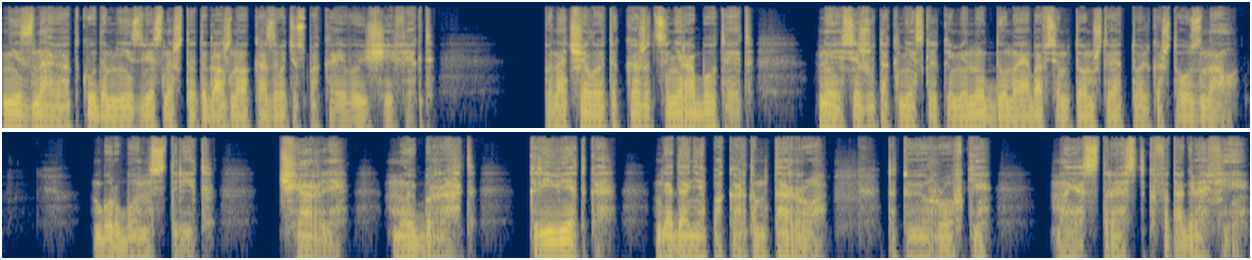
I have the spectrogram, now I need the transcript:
Не знаю, откуда мне известно, что это должно оказывать успокаивающий эффект. Поначалу это, кажется, не работает, но я сижу так несколько минут, думая обо всем том, что я только что узнал. Бурбон-стрит, Чарли, мой брат, креветка, гадание по картам Таро, татуировки, моя страсть к фотографии.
